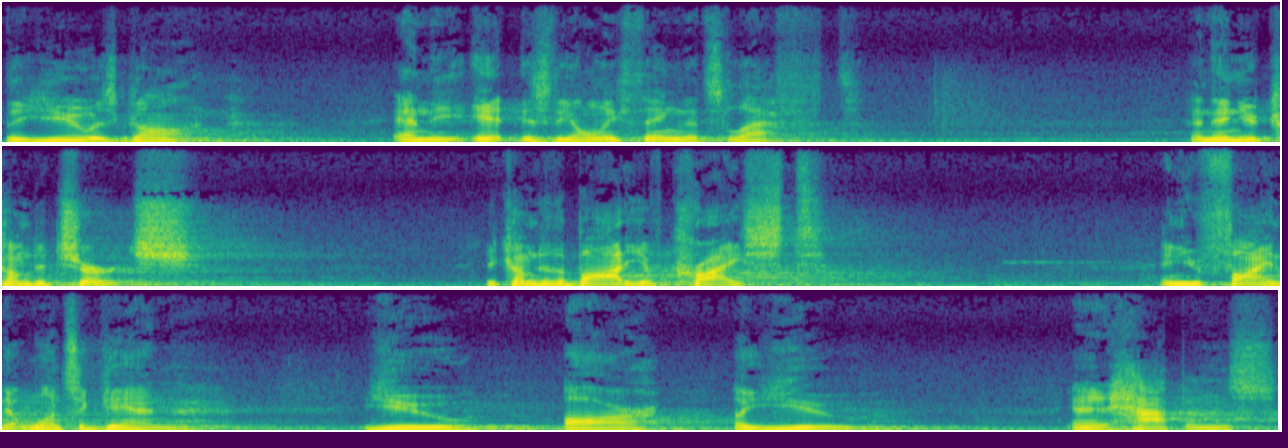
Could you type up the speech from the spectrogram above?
The you is gone, and the it is the only thing that's left. And then you come to church, you come to the body of Christ, and you find that once again, you are a you. And it happens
